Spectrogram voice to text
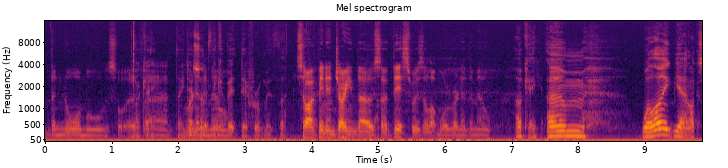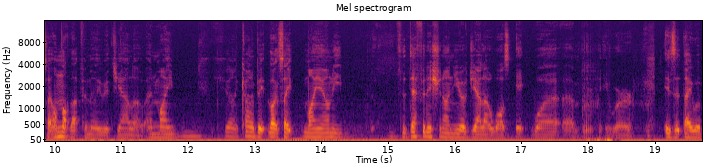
the normal sort of Okay. uh, they do run of the something a bit different with the. So I've been enjoying those. Yeah. So this was a lot more run of the mill. Okay. Um. Well, I yeah, like I say, I'm not that familiar with Giallo, and my yeah, kind of bit like I say, my only the definition I knew of Giallo was it were um, it were is that they were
